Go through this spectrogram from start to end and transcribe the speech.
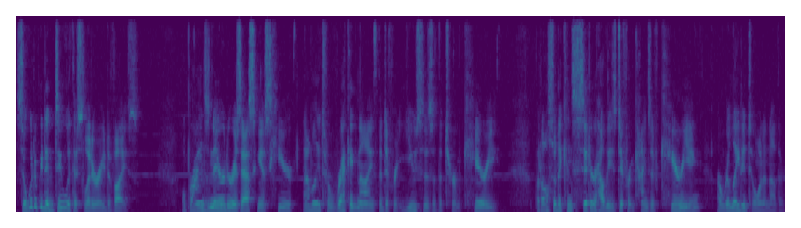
So what are we to do with this literary device? O'Brien's narrator is asking us here not only to recognize the different uses of the term carry, but also to consider how these different kinds of carrying are related to one another.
